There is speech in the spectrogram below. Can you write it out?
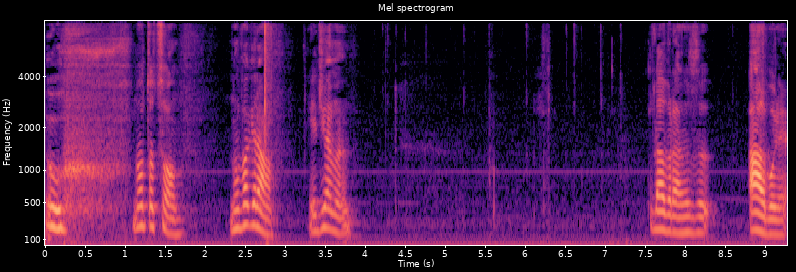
Uff, no to co? Nowa gra. Jedziemy. Dobra, z... albo nie.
